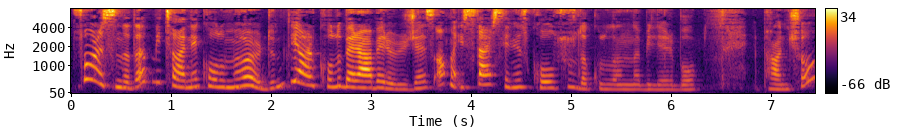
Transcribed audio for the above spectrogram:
Sonrasında da bir tane kolumu ördüm. Diğer kolu beraber öreceğiz ama isterseniz kolsuz da kullanılabilir bu panço.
